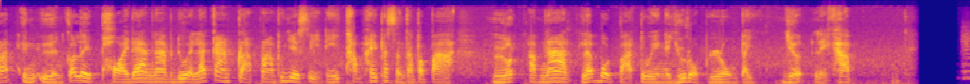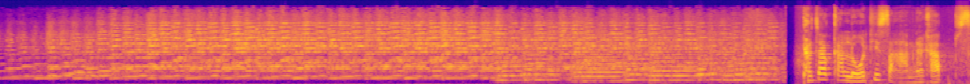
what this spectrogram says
รัฐอื่นๆ ก็เลยพลอยได้อำนาจไปด้วย และการปราบปรามพวกเยสุอิตนี้ทำให้พระสันตะปาปาลดอำนาจและบทบาทตัวเองในยุโรปลงไปเยอะเลยครับ ระเจ้าการโลสที่3นะครับเส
